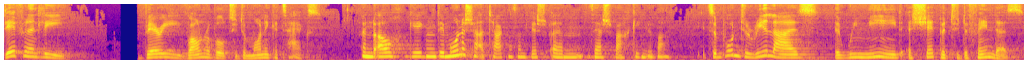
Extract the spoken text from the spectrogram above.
definitely very vulnerable to demonic attacks. Und auch gegen dämonische Attacken sind wir ähm, sehr schwach gegenüber. It's important to realize that we need a shepherd to defend us.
